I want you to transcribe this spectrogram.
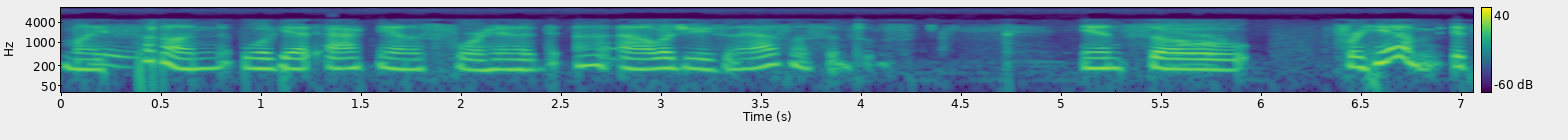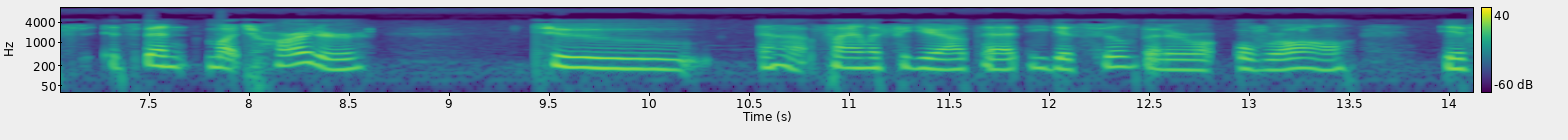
My Mm. son will get acne on his forehead, uh, allergies, and asthma symptoms. And so, for him, it's it's been much harder to uh, finally figure out that he just feels better overall if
